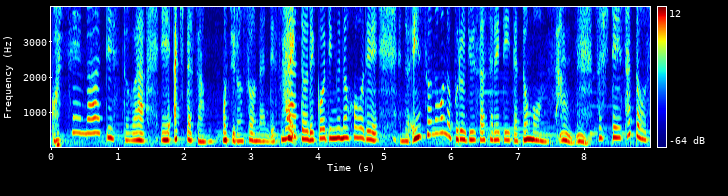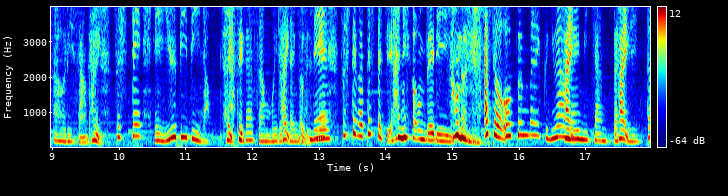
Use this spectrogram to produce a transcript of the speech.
ご出演のアーティストは、えー秋田さんもちろんそうなんですが、はいあとレコーディングの方であの演奏の方のプロデューサーされていたドモンさん、うんうん。そして佐藤沙織さん、はい。そして、えー、UBB のはい長谷川さんもいらっしゃいますね,、はいそすねそして私たちハニオンベリーそうなんです。あとオープンマイクにははいまゆみちゃんたちと、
